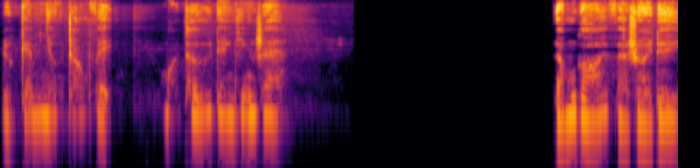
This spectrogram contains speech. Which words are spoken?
được cảm nhận trọn vẹn mọi thứ đang diễn ra. Đóng gói và rời đi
